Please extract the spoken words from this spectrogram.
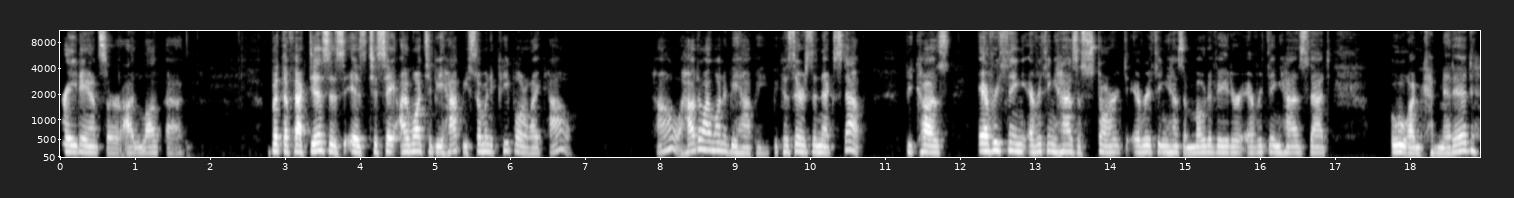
great answer. I love that. But the fact is, is is to say I want to be happy. So many people are like, how? How? How do I want to be happy? Because there's the next step. Because everything, everything has a start, everything has a motivator, everything has that, oh, I'm committed.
